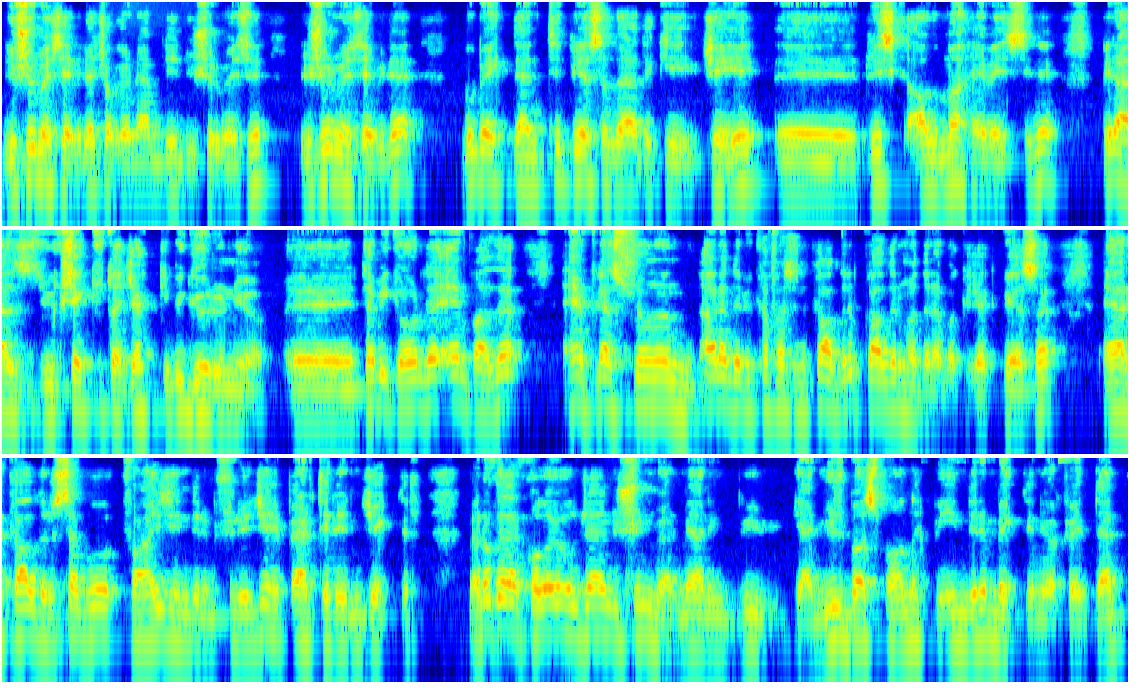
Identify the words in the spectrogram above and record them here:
düşürmese bile çok önemli değil düşürmesi. Düşürmese bile bu beklenti piyasalardaki şeyi e, risk alma hevesini biraz yüksek tutacak gibi görünüyor. E, tabii ki orada en fazla enflasyonun arada bir kafasını kaldırıp kaldırmadığına bakacak piyasa. Eğer kaldırırsa bu faiz indirim süreci hep ertelenecektir. Ben o kadar kolay olacağını düşünmüyorum. Yani bir, yani 100 bas puanlık bir indirim bekleniyor Fed'den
